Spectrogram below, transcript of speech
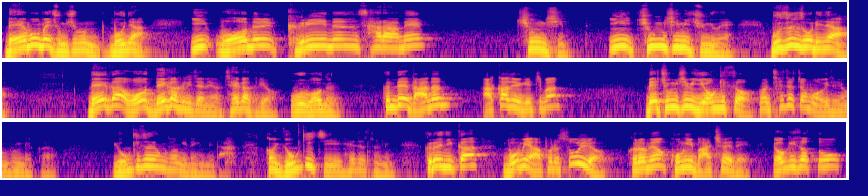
내 몸의 중심은 뭐냐? 이 원을 그리는 사람의 중심. 이 중심이 중요해. 무슨 소리냐? 내가 원, 내가 그리잖아요. 제가 그려. 우- 원을. 근데 나는 아까도 얘기했지만 내 중심이 여기 있어. 그럼 최저점은 어디서 형성될까요? 여기서 형성이 됩니다. 그럼 여기지, 해저점이. 그러니까 몸이 앞으로 쏠려. 그러면 공이 맞춰야 돼. 여기서 또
